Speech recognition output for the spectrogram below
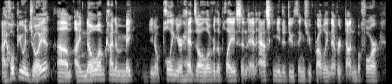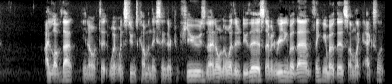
I hope you enjoy it. Um, I know I'm kind of make you know pulling your heads all over the place and, and asking you to do things you've probably never done before. I love that, you know, to, when, when students come and they say they're confused and I don't know whether to do this and I've been reading about that and thinking about this. I'm like, excellent,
